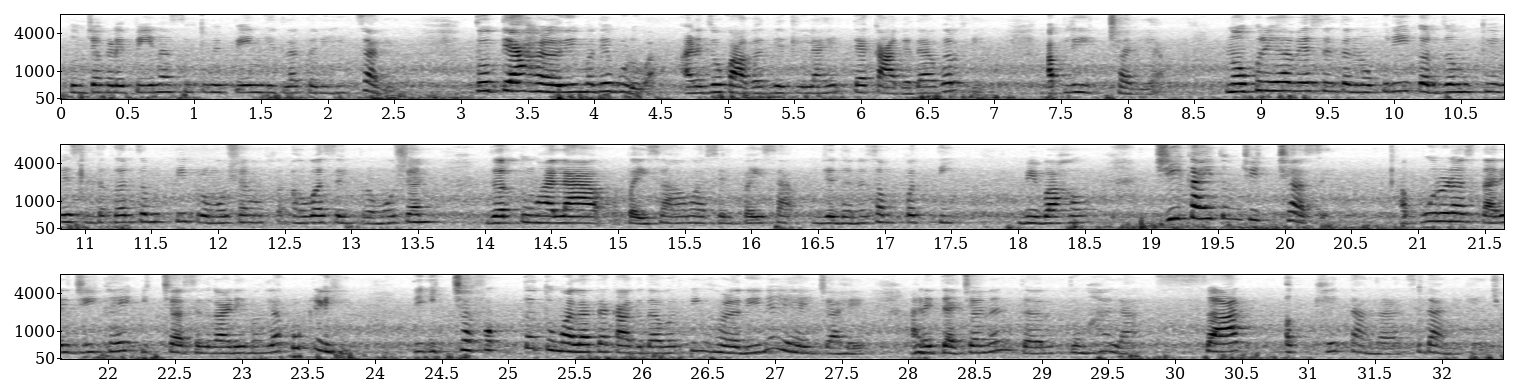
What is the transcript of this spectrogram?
तुमच्याकडे पेन असेल तुम्ही पेन घेतला तरीही चालेल. तो त्या हळदीमध्ये बुडवा आणि जो कागद घेतलेला आहे त्या कागदावरती आपली इच्छा लिहा. नोकरी हवी असेल तर नोकरी कर्जमुक्ती हवी असेल तर कर्जमुक्ती प्रमोशन हवं असेल प्रमोशन जर तुम्हाला पैसा हवा असेल पैसा म्हणजे धनसंपत्ती विवाह जी काही तुमची इच्छा असेल अपूर्ण असणारी जी काही इच्छा असेल गाडी बंगला कुठलीही ती इच्छा फक्त फक्त तुम्हाला त्या कागदावरती हळदीने लिहायची आहे. आणि त्याच्यानंतर तुम्हाला सात अख्खे तांदळाचे दाणे घ्यायचे.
